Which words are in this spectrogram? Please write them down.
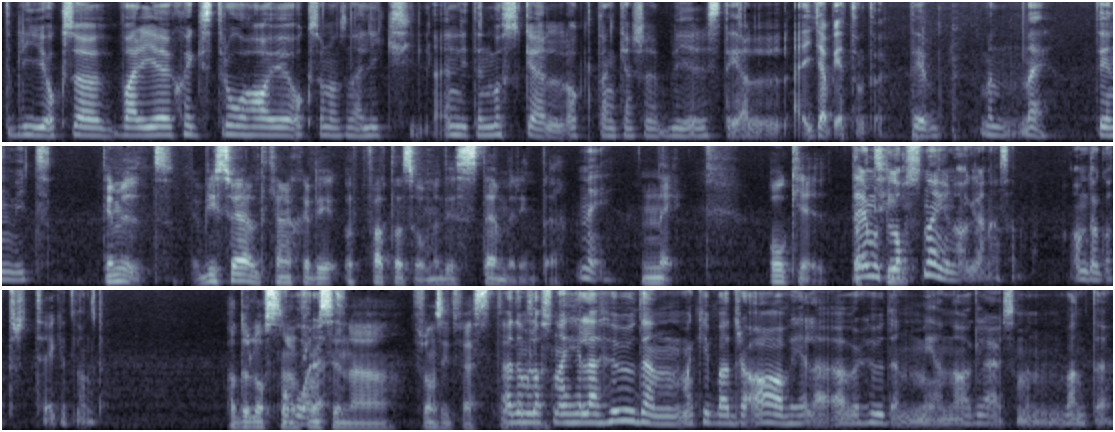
Det blir ju också, varje skäggstrå har ju också någon sån här lik, en liten muskel och den kanske blir stel. Jag vet inte. Det, men nej, det är en myt. Det är myt. Visuellt kanske det uppfattas så, men det stämmer inte. Nej. Nej. Okej. Okay. Däremot lossnar ju naglarna sen. Om det har gått tillräckligt långt. Ja, då lossnar de från, sina, från sitt fäste? Ja, de lossnar hela huden. Man kan ju bara dra av hela överhuden med naglar som en vante.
